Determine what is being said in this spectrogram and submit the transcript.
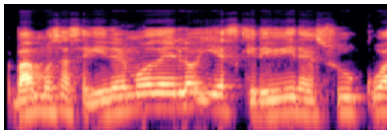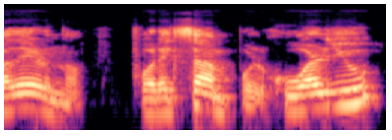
Vamos a seguir el modelo y escribir en su cuaderno. For example, who are you?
